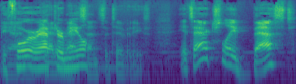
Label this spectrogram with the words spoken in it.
Before or after a meal? Sensitivities. It's actually best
